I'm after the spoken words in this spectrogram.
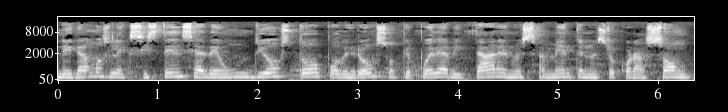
negamos la existencia de un Dios todopoderoso que puede habitar en nuestra mente, en nuestro corazón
